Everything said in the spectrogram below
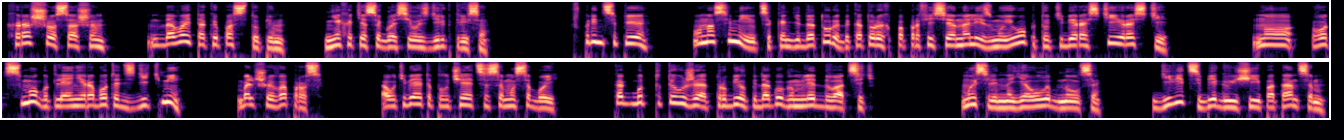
«Хорошо, Саша, давай так и поступим», — нехотя согласилась директриса. «В принципе, у нас имеются кандидатуры, до которых по профессионализму и опыту тебе расти и расти. Но вот смогут ли они работать с детьми? Большой вопрос. А у тебя это получается само собой. Как будто ты уже отрубил педагогам лет двадцать. Мысленно я улыбнулся. Девицы, бегающие по танцам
